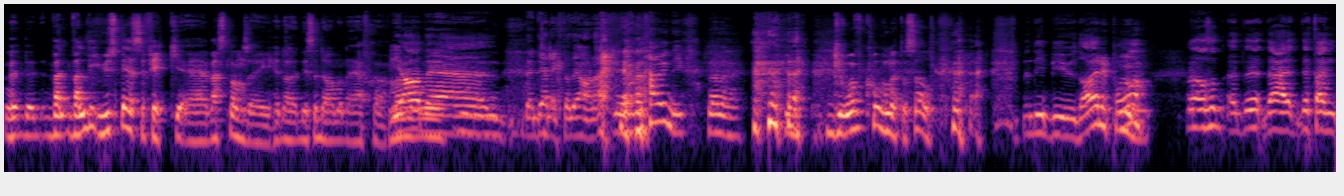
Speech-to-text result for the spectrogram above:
Ve- ve- Veldig uspesifikk eh, vestlandsøy disse damene er fra. Ja, det, den dialekta de har der, den er unik. Grovkornet og salt. Men de bjudar på. Men altså, det, det er, dette er en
